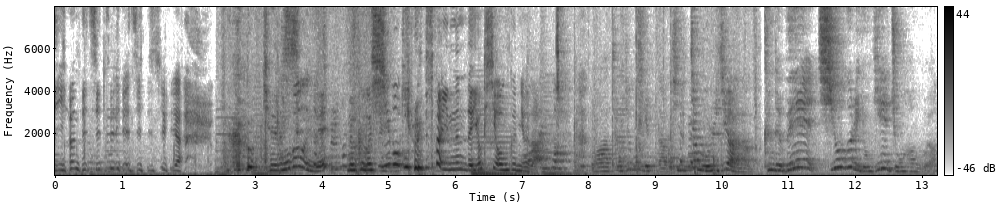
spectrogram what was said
이 언니 집들이의 진심이야 개 무거운데? 너 그거 15kg 이상 있는데 역시 엉근녀다. 와 자주 보겠다. 진짜 멀지 않아. 근데 왜 지역을 여기에 정한 거야?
